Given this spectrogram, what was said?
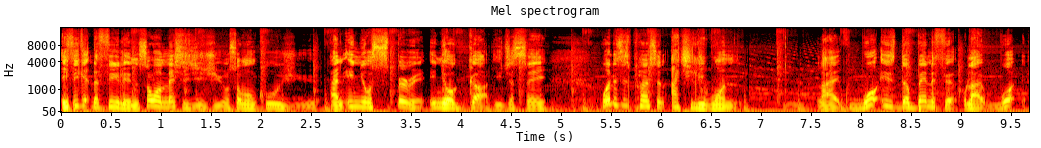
if you get the feeling someone messages you or someone calls you, and in your spirit, in your gut, you just say, "What does this person actually want? Like, what is the benefit? Like, what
